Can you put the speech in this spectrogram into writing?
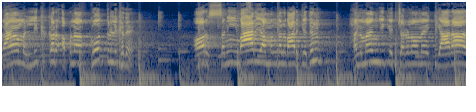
राम लिखकर अपना गोत्र लिख दें। और शनिवार या मंगलवार के दिन हनुमान जी के चरणों में ग्यारह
